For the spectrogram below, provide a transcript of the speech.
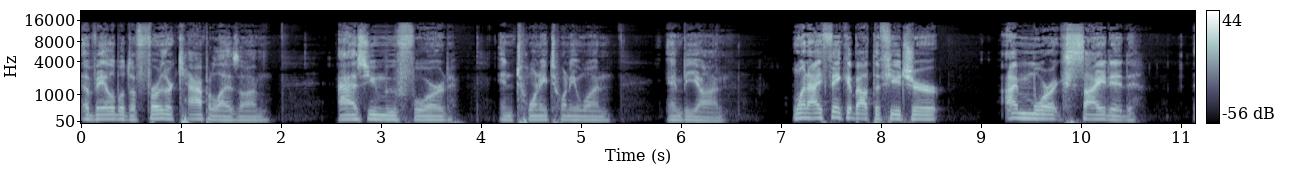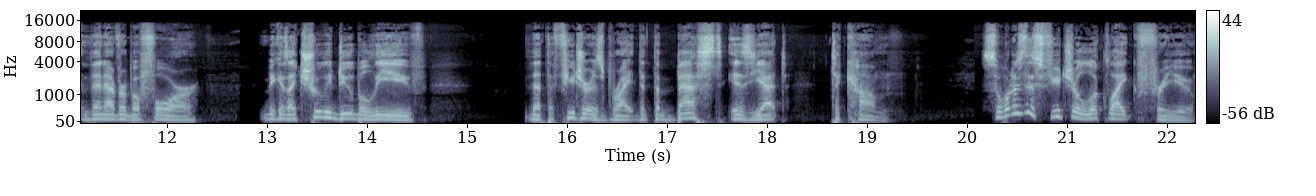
available to further capitalize on as you move forward in 2021 and beyond. When I think about the future, I'm more excited than ever before because I truly do believe that the future is bright, that the best is yet to come. So, what does this future look like for you?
